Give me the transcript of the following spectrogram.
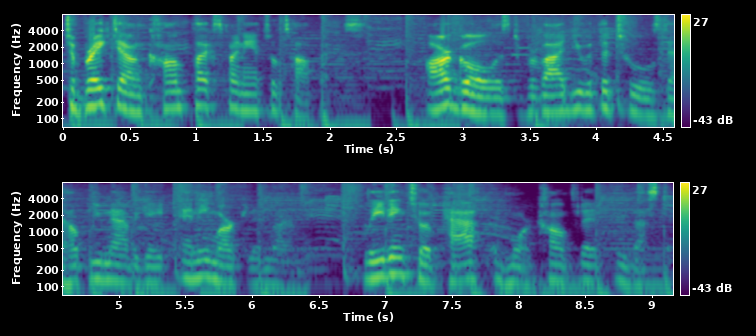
to break down complex financial topics. Our goal is to provide you with the tools to help you navigate any market environment, leading to a path of more confident investing.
